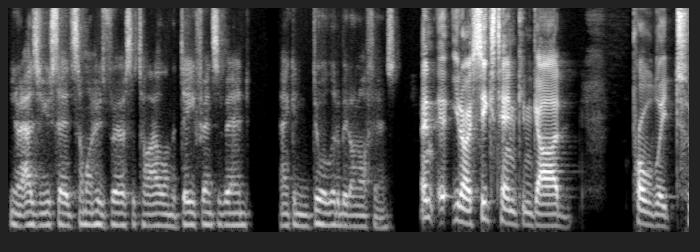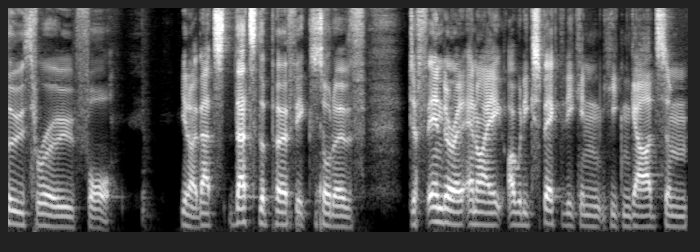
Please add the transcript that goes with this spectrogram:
you know, as you said, someone who's versatile on the defensive end and can do a little bit on offense. And uh, you know, six ten can guard probably two through four. You know, that's that's the perfect sort of defender, and I I would expect that he can he can guard some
